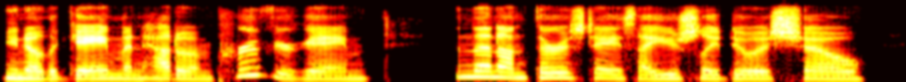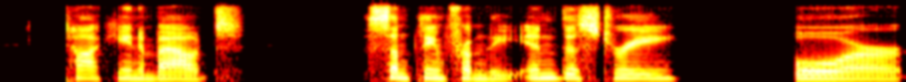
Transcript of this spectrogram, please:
you know, the game and how to improve your game. And then on Thursdays, I usually do a show talking about something from the industry or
